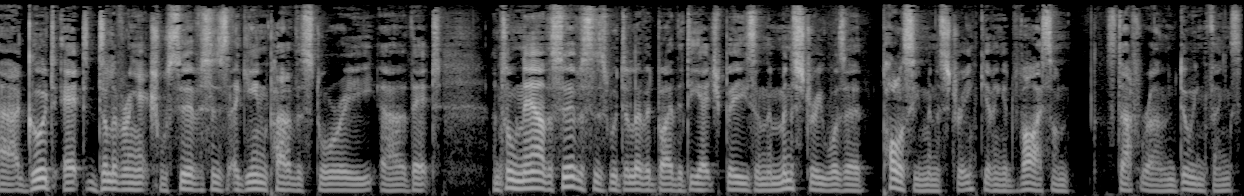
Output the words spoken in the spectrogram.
uh, good at delivering actual services. Again, part of the story uh, that until now the services were delivered by the DHBs and the ministry was a policy ministry giving advice on stuff rather than doing things.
